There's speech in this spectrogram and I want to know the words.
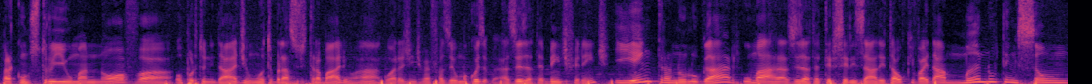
para construir uma nova oportunidade, um outro braço de trabalho. Ah, agora a gente vai fazer uma coisa, às vezes até bem diferente, e entra no lugar, uma às vezes até terceirizada e tal, que vai dar manutenção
